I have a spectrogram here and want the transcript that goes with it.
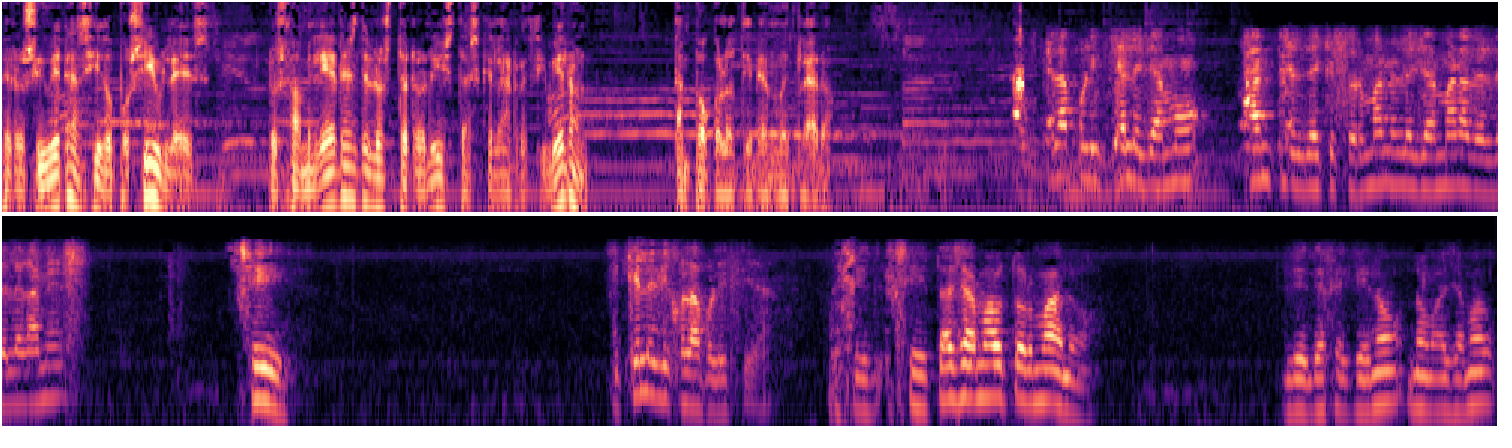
pero si hubieran sido posibles, los familiares de los terroristas que las recibieron tampoco lo tienen muy claro. ¿A la policía le llamó antes de que su hermano le llamara del Leganés? Sí, ¿Y qué le dijo la policía? Si, si te ha llamado tu hermano, le dije que no, no me ha llamado.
